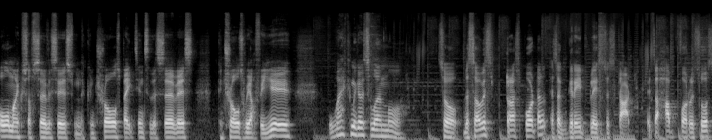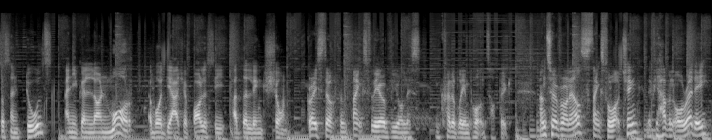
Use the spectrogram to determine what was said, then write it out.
all Microsoft services, from the controls baked into the service, the controls we offer you. Where can we go to learn more? So the Service Trust Portal is a great place to start. It's a hub for resources and tools, and you can learn more about the Azure policy at the link shown. Great stuff, and thanks for the overview on this incredibly important topic. And to everyone else, thanks for watching. And if you haven't already,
